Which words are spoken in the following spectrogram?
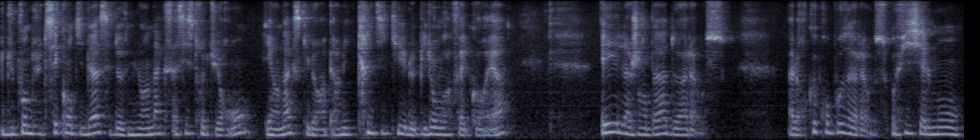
du point de vue de ces candidats, c'est devenu un axe assez structurant et un axe qui leur a permis de critiquer le bilan de Rafael Correa et l'agenda de Arauz. Alors que propose Arauz? Officiellement,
